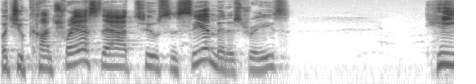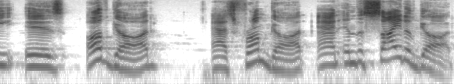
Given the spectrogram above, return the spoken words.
But you contrast that to sincere ministries. He is of God, as from God, and in the sight of God.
